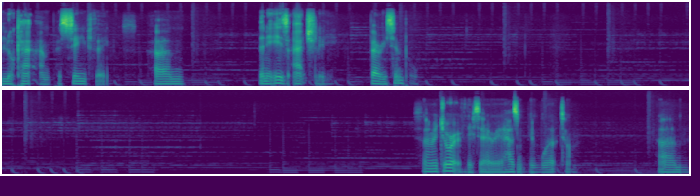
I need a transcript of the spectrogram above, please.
look at and perceive things, um, then it is actually very simple. So the majority of this area hasn't been worked on. Um,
